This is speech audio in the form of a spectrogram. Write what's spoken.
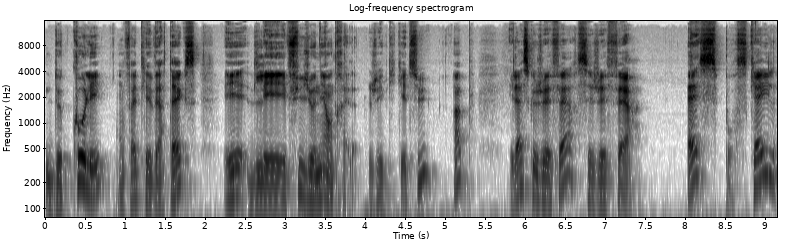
de coller en fait les vertex et de les fusionner entre elles. Je vais cliquer dessus, hop, et là ce que je vais faire, c'est je vais faire S pour Scale,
